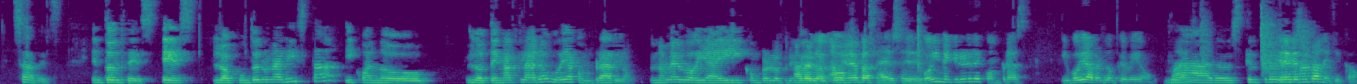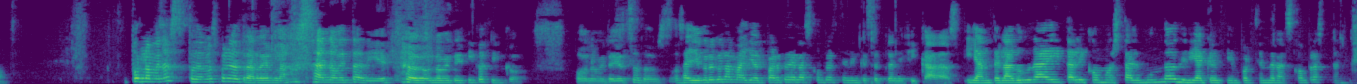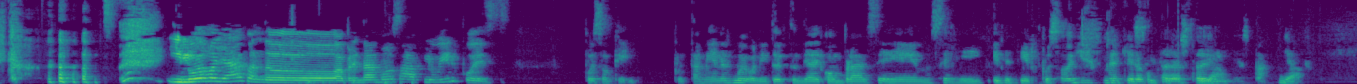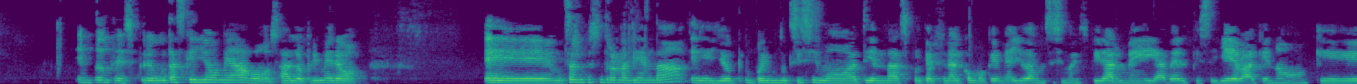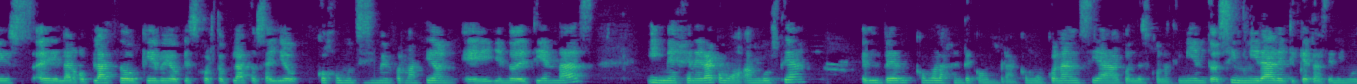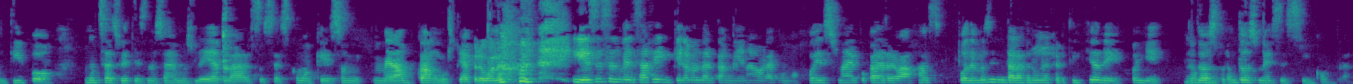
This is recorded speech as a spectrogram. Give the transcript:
¿sabes? Entonces, es, lo apunto en una lista y cuando lo tenga claro voy a comprarlo. No me voy ahí y compro lo A primero ver, que a mí me pasa eso. Yo digo, oye, me quiero ir de compras y voy a ver lo que veo. Mal. Claro, es que el Tiene que ser problema... planificado. Por lo menos podemos poner otra regla, o sea, 90-10 o 95-5 o 98-2. O sea, yo creo que la mayor parte de las compras tienen que ser planificadas. Y ante la duda y tal y como está el mundo, diría que el 100% de las compras planificadas. y luego ya, cuando aprendamos a fluir, pues, pues ok. Pues también es muy bonito irte un día de compras, eh, no sé, y, y decir, pues hoy Me quiero comprar esto y ya está. Ya. Entonces, preguntas que yo me hago, o sea, lo primero, eh, muchas veces entro a una tienda, eh, yo voy muchísimo a tiendas porque al final como que me ayuda muchísimo a inspirarme y a ver qué se lleva, qué no, qué es eh, largo plazo, qué veo que es corto plazo, o sea, yo cojo muchísima información eh, yendo de tiendas y me genera como angustia el ver cómo la gente compra, como con ansia, con desconocimiento, sin mirar etiquetas de ningún tipo, muchas veces no sabemos leerlas, o sea, es como que eso me da un poco de angustia, pero bueno, y ese es el mensaje que quiero mandar también ahora, como, joder, es una época de rebajas, podemos intentar hacer un ejercicio de, oye, No dos, dos meses sin comprar,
